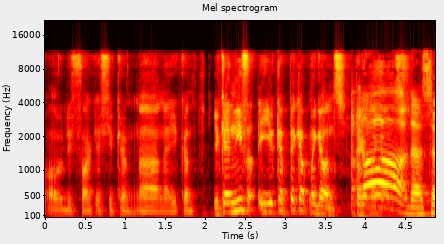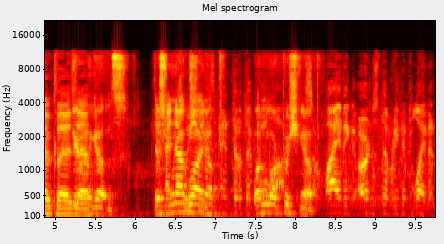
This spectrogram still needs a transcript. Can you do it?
Holy fuck! If you can, nah, no, you can't. You can even. You can pick up my guns. Pick up my Oh, guns. that was so close Pick up my though. guns. There's I one pushing one. up. Enter the One more pushing up. Surviving earns them redeployment.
